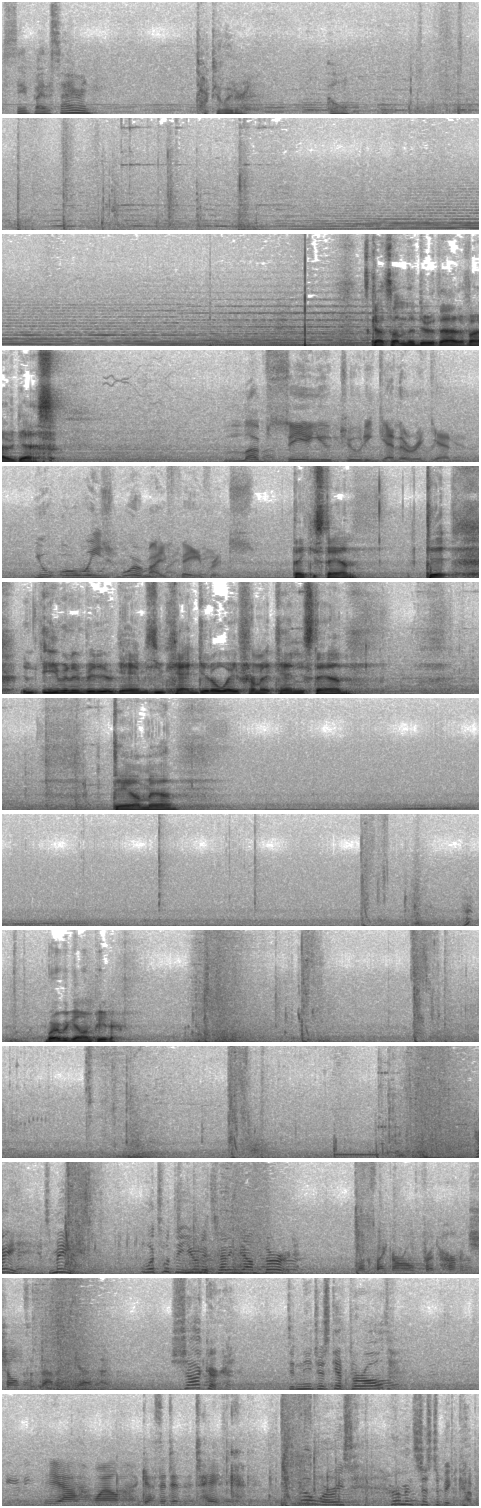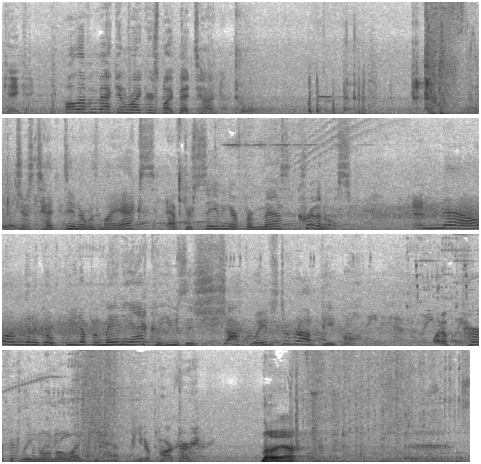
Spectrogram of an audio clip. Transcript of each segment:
Saved by the siren. Talk to you later. Go. It's got something to do with that, if I would guess. Love seeing you two together again. You always were my favorites. Thank you, Stan. Get even in video games, you can't get away from it, can you, Stan? Damn, man. Where are we going, Peter? Just get paroled? Yeah, well, guess it didn't take. No worries. Herman's just a big cupcake. I'll have him back in Rikers by bedtime. Just had dinner with my ex after saving her from masked criminals. And now I'm gonna go beat up a maniac who uses shockwaves to rob people. What a perfectly normal life you have, Peter Parker. Oh yeah.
